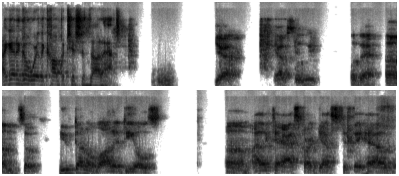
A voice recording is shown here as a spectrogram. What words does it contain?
I got to go where the competition's not at. Mhm. Yeah, absolutely. Love that. Um, so you've done a lot of deals. Um, I like to ask our guests if they have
